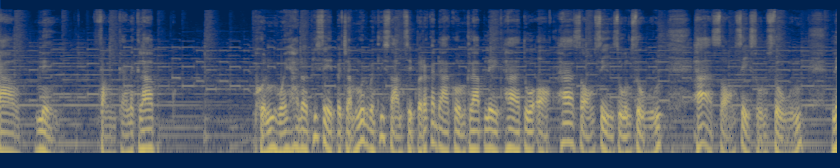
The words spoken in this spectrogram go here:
91 ฟังกครั้งนะครับ ผลหวยฮานอยพิเศษประจำงวดวันที่ 30 กรกฎาคมครับเลข 5 ตัวออก 52400 52400 เล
